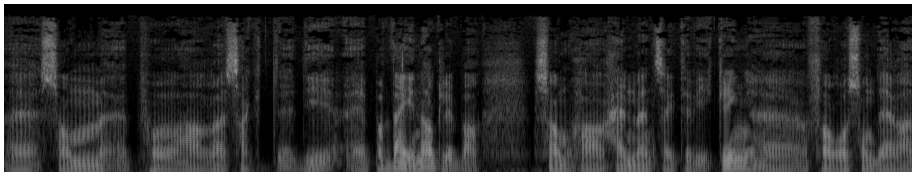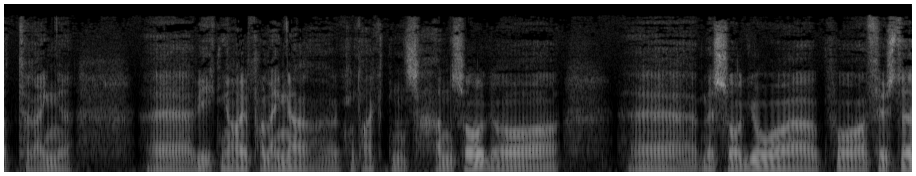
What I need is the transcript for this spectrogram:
uh, som på, har sagt de er på vegne av klubber som har henvendt seg til Viking for å sondere terrenget. Viking har jo forlenga kontrakten hans òg. og Eh, vi så jo eh, på første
